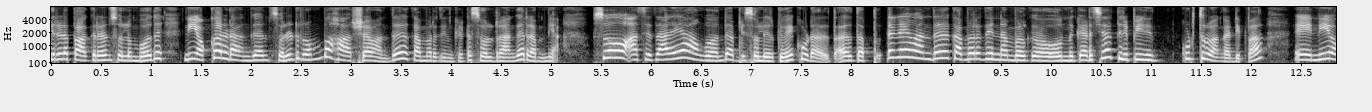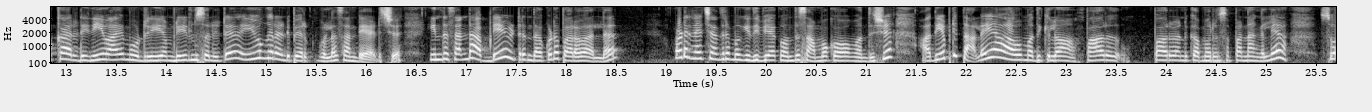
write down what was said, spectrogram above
திருட பார்க்குறேன்னு சொல்லும்போது நீ உட்காருடாங்கன்னு சொல்லிட்டு ரொம்ப ஹார்ஷாக வந்து கமருதீன் கிட்ட சொல்கிறாங்க ரம்யா. ஸோ அசை தலையாக அவங்க வந்து அப்படி சொல்லியிருக்கவே கூடாது. அது தப்பு. உடனே வந்து கமருதீன் நம்மளுக்கு ஒன்று கிடச்சா திருப்பி கொடுத்துருவாங்க கண்டிப்பாக ஏ நீ உட்காருடி நீ வாய் மூடுறி அப்படின்னு சொல்லிட்டு இவங்க ரெண்டு பேருக்குள்ளே சண்டை ஆயிடுச்சு. இந்த சண்டை அப்படியே விட்டுருந்தா கூட பரவாயில்ல. உடனே சந்திரமுகி திவ்யாவுக்கு வந்து செம்ம கோவம் வந்துச்சு. அது எப்படி தலையாக அவமதிக்கலாம்? பாரு பார்வனுக்கு அமர்வசம் பண்ணாங்க இல்லையா? ஸோ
